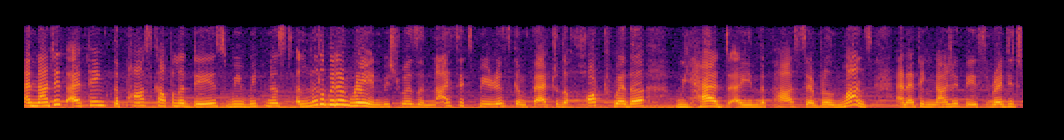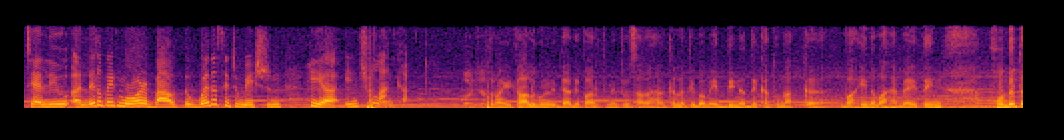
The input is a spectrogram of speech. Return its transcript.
And Najit, I think the past couple of days we witnessed a little bit of rain, which was a nice experience compared to the hot weather we had uh, in the past several months. And I think Najit is ready to tell you a little bit more about the weather situation here in Sri Lanka. චතුරගේ කාලගුණ විද්‍යා දෙපාර්තමේන්තුව සඳහන් කළ තිබ මේ දින දෙකතුනක් වහිනවා. හැබැයි ඉතින් හොඳට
